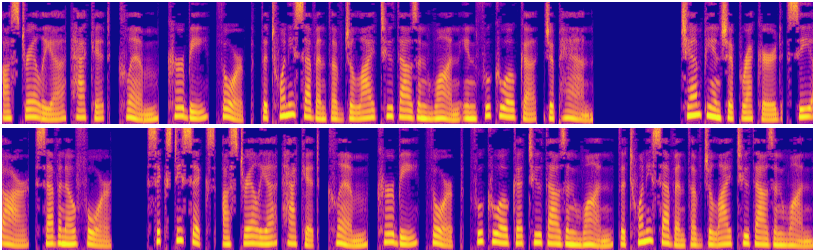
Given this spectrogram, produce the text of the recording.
Australia Hackett Klim Kirby Thorpe the 27th of July 2001 in Fukuoka Japan. Championship record CR 704 66 Australia Hackett Klim Kirby Thorpe Fukuoka 2001 the 27th of July 2001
